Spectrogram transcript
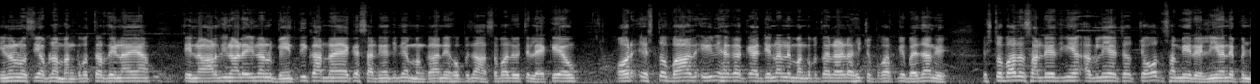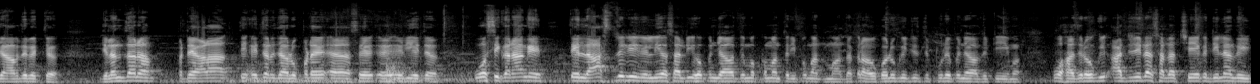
ਇਹਨਾਂ ਨੂੰ ਅਸੀਂ ਆਪਣਾ ਮੰਗ ਪੱਤਰ ਦੇਣਾ ਆ, ਤੇ ਨਾਲ ਦੀ ਨਾਲ ਇਹਨਾਂ ਨੂੰ ਬੇਨਤੀ ਕਰਨਾ ਆ ਕਿ ਸਾਡੀਆਂ ਜਿਹੜੀਆਂ ਮੰਗਾਂ ਨੇ ਉਹ ਵਿਧਾਨ ਸਭਾ ਦੇ ਵਿੱਚ ਲੈ ਕੇ ਆਓ। ਔਰ ਇਸ ਤੋਂ ਬਾਅਦ ਇਹ ਨਹੀਂ ਹੈਗਾ ਕਿ ਅੱਜ ਇਹਨਾਂ ਨੇ ਮੰਗ ਪੱਤਰ ਲੈ ਲਿਆ, ਅਸੀਂ ਚੁੱਪ ਕਰਕੇ ਬਹਿ ਜਾਾਂਗੇ। ਇਸ ਤੋਂ ਬਾਅਦ ਸਾਡੇ ਜਿਹੜੀਆਂ ਅਗਲੀਆਂ 64 ਸਮੇਂ ਰੈਲੀਆਂ ਨੇ ਪੰਜਾਬ ਦੇ ਵਿੱਚ, ਜਲੰਧਰ, ਪਟਿਆਲਾ ਤੇ ਇੱਧਰ ਜਾਂ ਰੋਪੜ ਏਰੀਏ 'ਚ, ਉਹ ਅਸੀਂ ਕਰਾਂਗੇ ਤੇ ਲਾਸਟ ਜਿਹੜੀ ਰੈਲੀ ਆ ਸਾਡੀ, ਉਹ ਪੰਜਾਬ ਦੇ ਮੁੱਖ ਮੰਤਰੀ ਭਗਵੰਤ ਮਾਨ ਦਾ ਘਰਾਓ ਕਰੂਗੀ, ਜਿਸ 'ਚ ਪੂਰੇ ਪੰਜਾਬ ਦੀ ਟੀਮ ਉਹ ਹਾਜ਼ਰ ਹੋਊਗੀ। ਅੱਜ ਜਿਹੜਾ ਸਾਡਾ 6 ਜ਼ਿਲ੍ਹਿਆਂ ਦੀ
